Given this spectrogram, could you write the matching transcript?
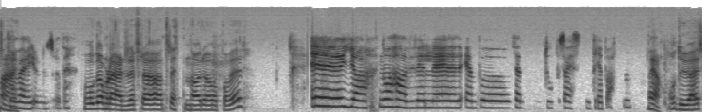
Nei. for å være i ungdomsrådet. Hvor gamle er dere fra 13 år og oppover? Eh, ja, nå har vi vel én en på 15 to på 16, tre på 18. Ja, Og du er?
